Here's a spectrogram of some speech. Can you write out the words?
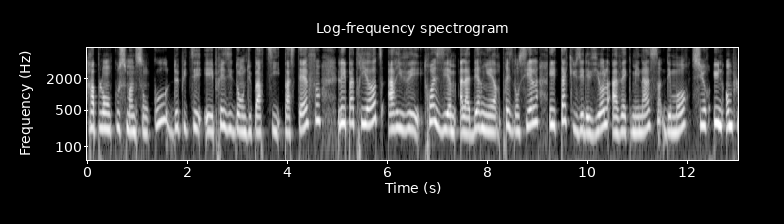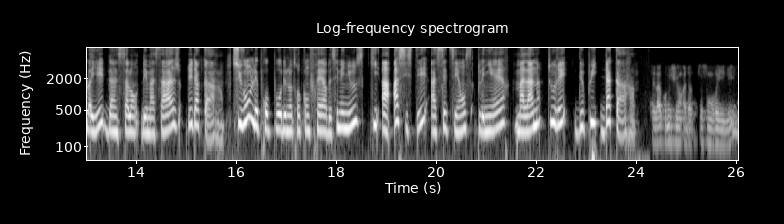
Rappelons qu'Ousmane Sonko, député et président du parti PASTEF, les Patriotes, arrivé troisième à la dernière présidentielle, est accusé de viol avec menace de mort sur une employée d'un salon de massage de Dakar. Suivons les propos de notre confrère de CNews qui a assisté à cette séance plénière, Malan Touré, depuis Dakar la commission ad hoc se sont réunis.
